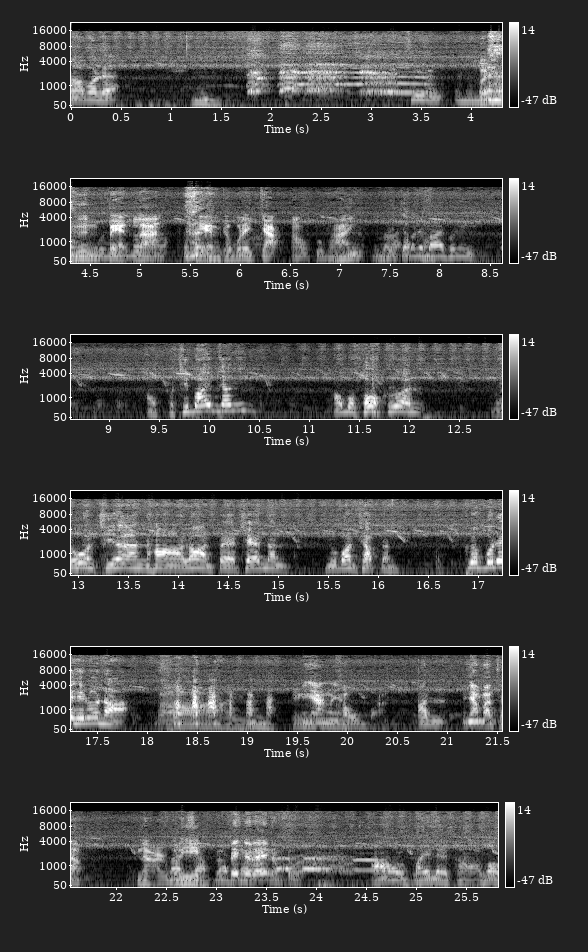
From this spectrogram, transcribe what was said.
งามว่าแหละอืมชื่ออันนี้เบิดเงินแปดล้านแสนก็บ่ได้จับเอ้าตัวพายบายบายบายพอดีเอาอธิบายไปจังนี้เอาบ่พอคืออันโตอันเสียอัน5ล้าน8แสนนั่นอยู่บ้านฉับนั่นเกือบบ่ได้เห็นว่าหน้าอ้ายยังเข้าบ้านอันยังบันฉับหน้าก็บ่ได้เห็น มันเป็นอะไรน้ำตู้ เอาไปแล้วก็เว้า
